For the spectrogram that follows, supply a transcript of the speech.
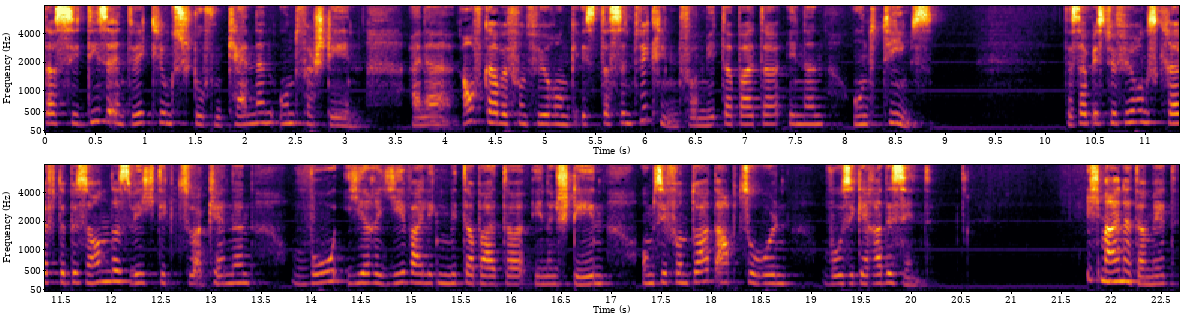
dass sie diese Entwicklungsstufen kennen und verstehen. Eine Aufgabe von Führung ist das Entwickeln von Mitarbeiterinnen und Teams. Deshalb ist für Führungskräfte besonders wichtig zu erkennen, wo ihre jeweiligen MitarbeiterInnen stehen, um sie von dort abzuholen, wo sie gerade sind. Ich meine damit,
